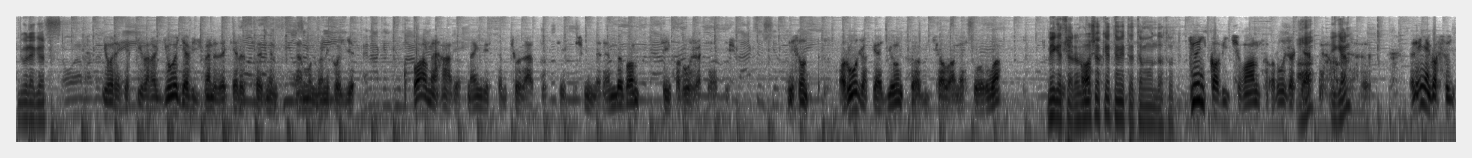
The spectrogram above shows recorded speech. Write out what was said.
Jó reggelt! Jó reggelt kívánok! Györgyevics Benedek előtt szeretném elmondani, hogy a Palmeházat megnéztem, csodálatos szép, és minden rendben van, szép a rózsakert is. Viszont a rózsakert Gyöngykavicsal van leszórva. Még egyszer, a rózsakert nem értettem a mondatot. Gyöngykavics van a rózsakert. Aha, igen. A lényeg az, hogy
